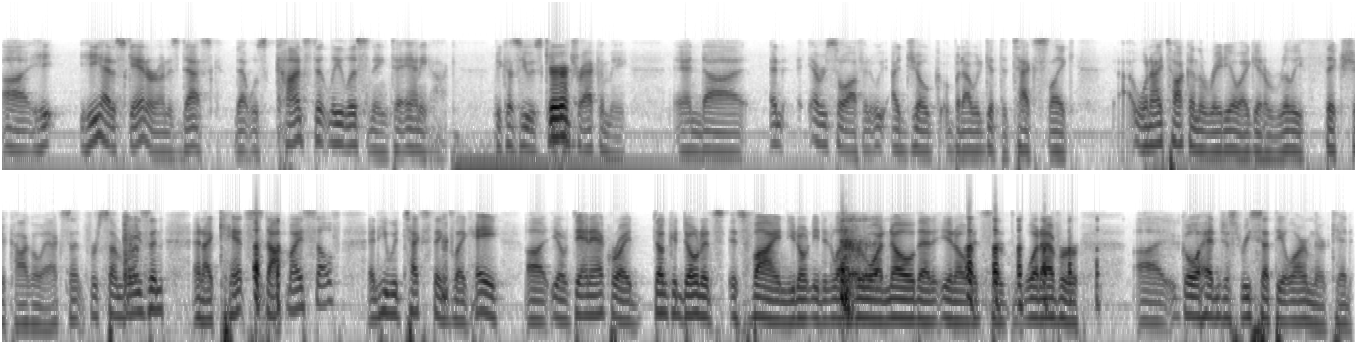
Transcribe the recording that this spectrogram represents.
uh, he he had a scanner on his desk that was constantly listening to Antioch because he was keeping Sure. track of me, and uh, and every so often we, I joke, but I would get the text like. When I talk on the radio, I get a really thick Chicago accent for some reason, and I can't stop myself. And he would text things like, "Hey, uh, you know, Dan Aykroyd, Dunkin' Donuts is fine. You don't need to let everyone know that you know it's a, whatever." uh, go ahead and just reset the alarm there, kid.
